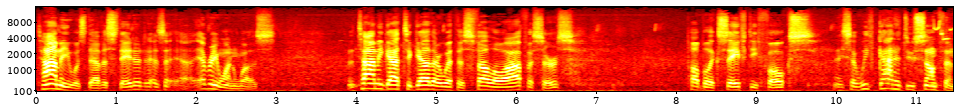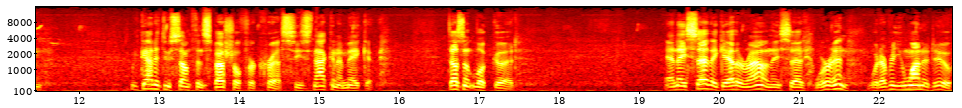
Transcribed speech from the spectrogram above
Tommy was devastated, as uh, everyone was. And Tommy got together with his fellow officers, public safety folks, and they said, We've got to do something. We've got to do something special for Chris. He's not going to make it. Doesn't look good. And they said, they gathered around they said, We're in. Whatever you want to do,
